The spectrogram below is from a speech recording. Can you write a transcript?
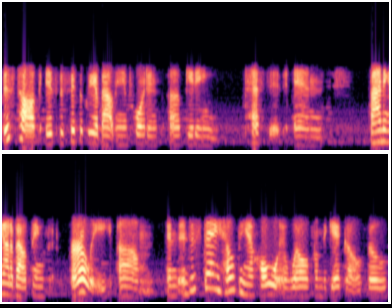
This talk is specifically about the importance of getting tested and finding out about things early um, and, and just staying healthy and whole and well from the get go. So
